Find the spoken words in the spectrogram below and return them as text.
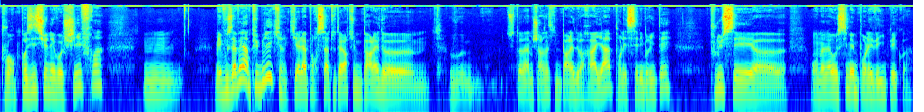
pour positionner vos chiffres. Hmm. Mais vous avez un public qui est là pour ça. Tout à l'heure, tu me parlais de. C'est toi, Mme Charzad, qui me parlait de Raya pour les célébrités. Plus c'est. Euh, on en a aussi même pour les VIP, quoi.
